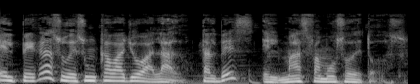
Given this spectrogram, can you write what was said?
El Pegaso es un caballo alado, tal vez el más famoso de todos.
